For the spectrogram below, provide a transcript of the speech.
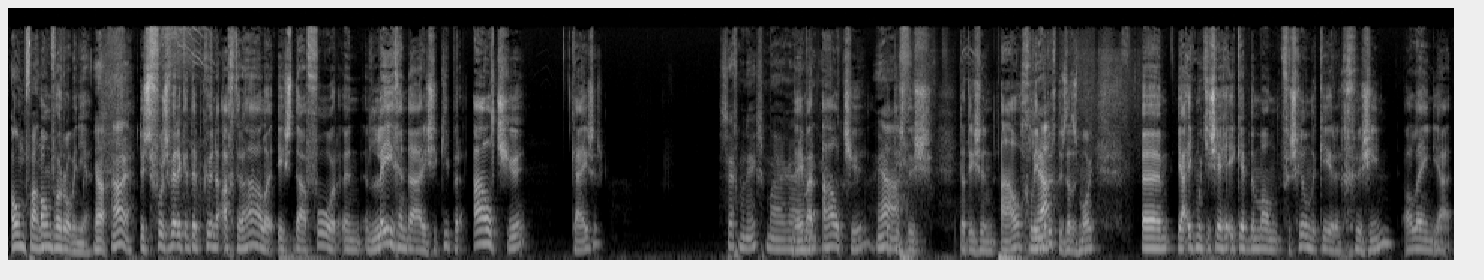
Oom van. Oom van Robin, ja. Oh ja. Dus voor zover ik het heb kunnen achterhalen, is daarvoor een legendarische keeper Aaltje Keizer. Zeg me niks, maar... eh, Nee, maar Aaltje, Ja. dat is dus dat is een aal, glimmerig, Ja. dus dat is mooi. Ehm, ja, ik moet je zeggen, ik heb de man verschillende keren gezien. Alleen, ja,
